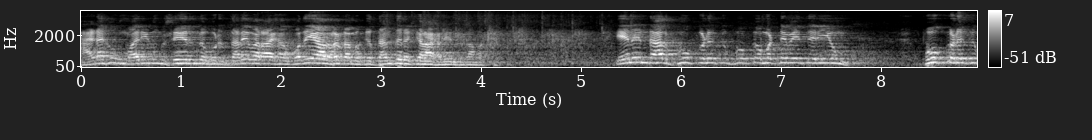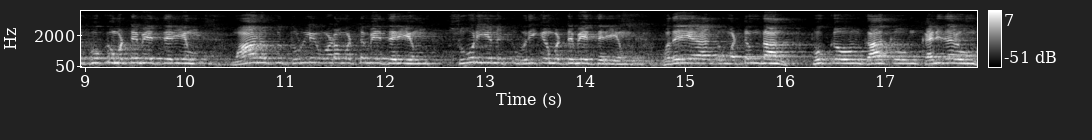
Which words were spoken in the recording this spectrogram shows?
அழகும் அறிவும் சேர்ந்த ஒரு தலைவராக உதயா அவர்கள் நமக்கு தந்திருக்கிறார்கள் என்று நமக்கு. ஏனென்றால் பூக்களுக்கு பூக்க மட்டுமே தெரியும். பூக்களுக்கு பூக்க மட்டுமே தெரியும் மானுக்கு துள்ளி ஓட மட்டுமே தெரியும் சூரியனுக்கு உதிக்க மட்டுமே தெரியும். உதயாவுக்கு மட்டும்தான் பூக்கவும் காக்கவும் கணிதரவும்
